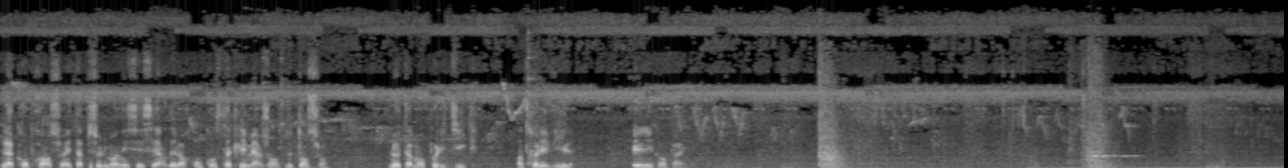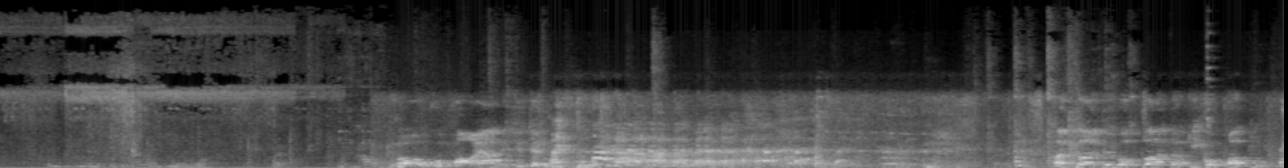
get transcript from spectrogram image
La compréhension est absolument nécessaire dès lors qu'on constate l'émergence de tensions, notamment politiques, entre les villes et les campagnes. Bon, on comprend rien, mais c'est tellement beau. Toi, te mords pas, toi qui comprends tout?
